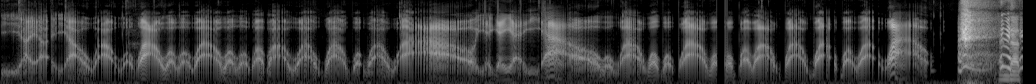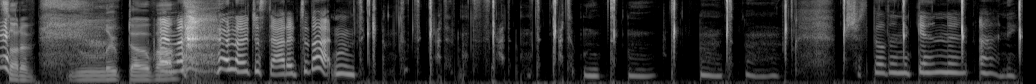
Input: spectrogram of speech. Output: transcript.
yeah, yeah, yeah, wow, wow, wow, wow, wow, wow, wow, wow, wow, wow, wow, wow, wow, yeah, yeah, yeah, yeah, wow, wow, wow, wow, wow, wow, wow, wow, wow, wow, wow. And that sort of looped over. and, and I just added to that. And it was just building again, and I need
